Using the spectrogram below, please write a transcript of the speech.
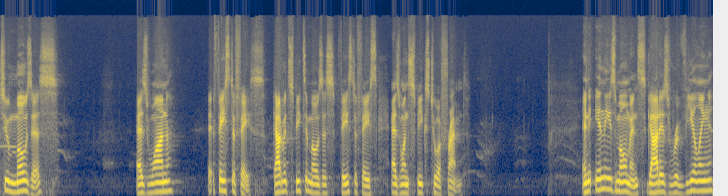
to Moses as one face to face. God would speak to Moses face to face as one speaks to a friend. And in these moments, God is revealing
